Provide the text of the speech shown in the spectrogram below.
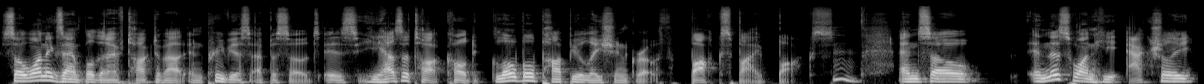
So, one example that I've talked about in previous episodes is he has a talk called Global Population Growth, Box by Box. Mm. And so in this one, he actually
